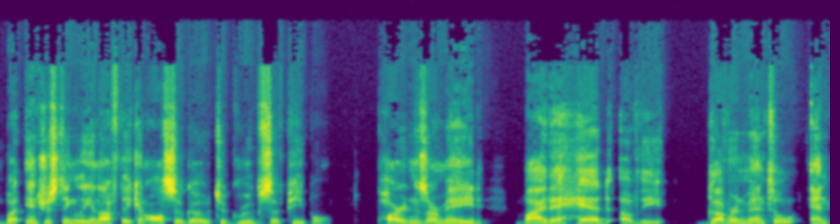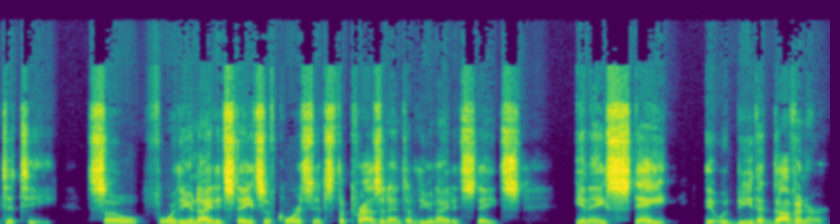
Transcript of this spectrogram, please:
but interestingly enough, they can also go to groups of people. Pardons are made by the head of the governmental entity. So, for the United States, of course, it's the president of the United States. In a state, it would be the governor.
